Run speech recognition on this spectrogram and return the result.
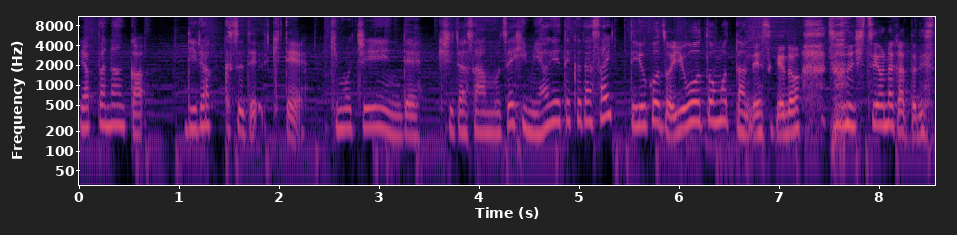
やっぱなんかリラックスできて気持ちいいんで岸田さんもぜひ見上げてくださいっていうことを言おうと思ったんですけどその必要なかったです。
